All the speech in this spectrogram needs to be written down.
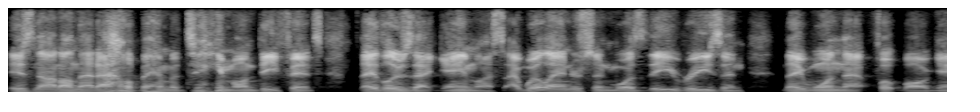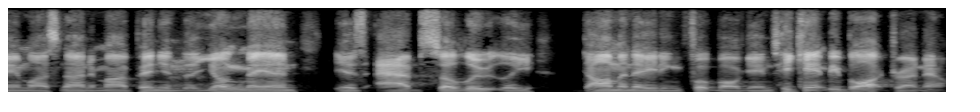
is not on that Alabama team on defense, they lose that game last. night. Will Anderson was the reason they won that football game last night, in my opinion. The young man is absolutely dominating football games. He can't be blocked right now.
